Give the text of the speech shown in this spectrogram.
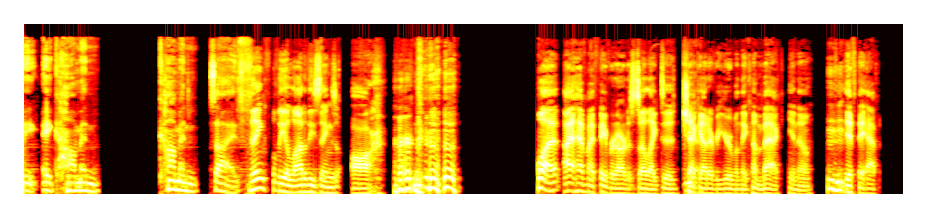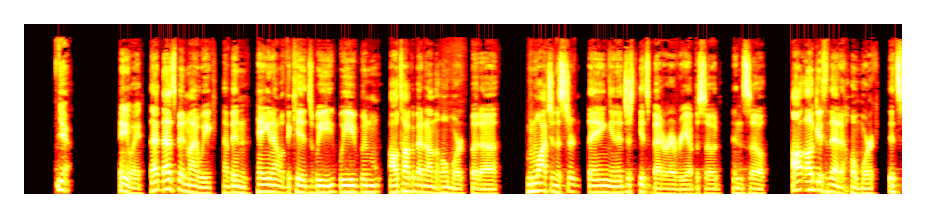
a a common common size. Thankfully, a lot of these things are. well, I, have my favorite artists I like to check out every year when they come back. You know, Mhm. if they happen. Yeah. Anyway, that that's been my week. I've been hanging out with the kids. We we've been. I'll talk about it on the homework, but uh, I've been watching a certain thing, and it just gets better every episode. And so I'll I'll get to that at homework. It's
